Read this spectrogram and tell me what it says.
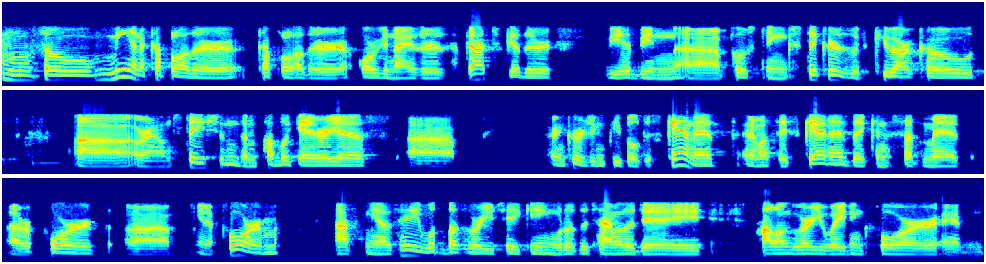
so, me and a couple other couple other organizers have got together. We have been uh, posting stickers with QR codes uh, around stations and public areas, uh, encouraging people to scan it. And once they scan it, they can submit a report in a form asking us, "Hey, what bus were you taking? What was the time of the day? How long were you waiting for?" And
